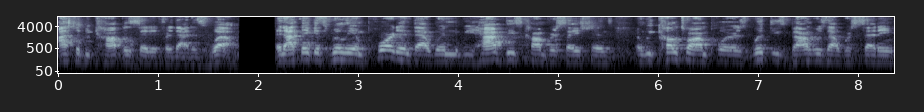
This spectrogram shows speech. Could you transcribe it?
I should be compensated for that as well. And I think it's really important that when we have these conversations and we come to our employers with these boundaries that we're setting,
